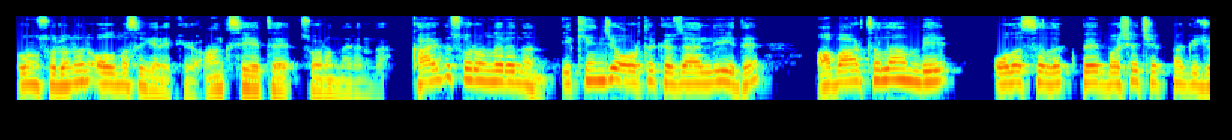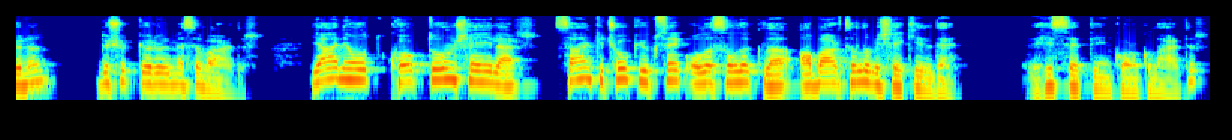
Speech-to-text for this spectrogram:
unsurunun olması gerekiyor anksiyete sorunlarında. Kaygı sorunlarının ikinci ortak özelliği de abartılan bir olasılık ve başa çıkma gücünün düşük görülmesi vardır. Yani o korktuğun şeyler sanki çok yüksek olasılıkla abartılı bir şekilde hissettiğin korkulardır.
